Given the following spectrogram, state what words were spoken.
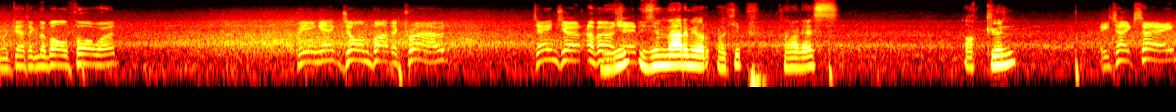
We're getting the ball forward. Being egged on by the crowd. Danger İzin, averted. izin vermiyor rakip. Kanales. Akgün. He takes aim.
